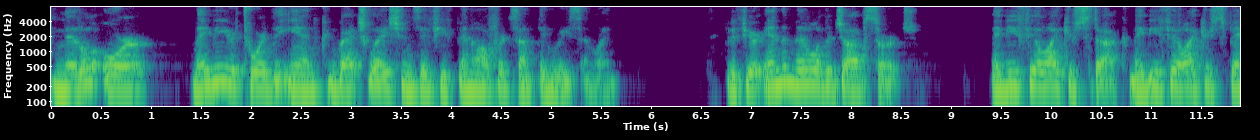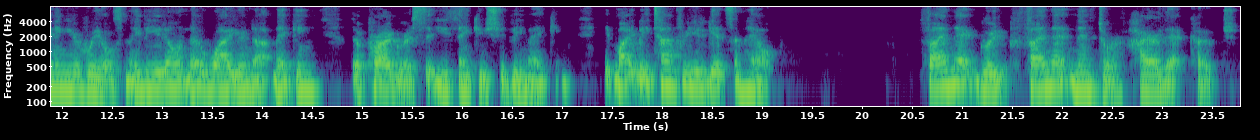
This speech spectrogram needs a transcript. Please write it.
middle, or maybe you're toward the end, congratulations if you've been offered something recently. But if you're in the middle of a job search, maybe you feel like you're stuck, maybe you feel like you're spinning your wheels, maybe you don't know why you're not making the progress that you think you should be making. It might be time for you to get some help. Find that group, find that mentor, hire that coach.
